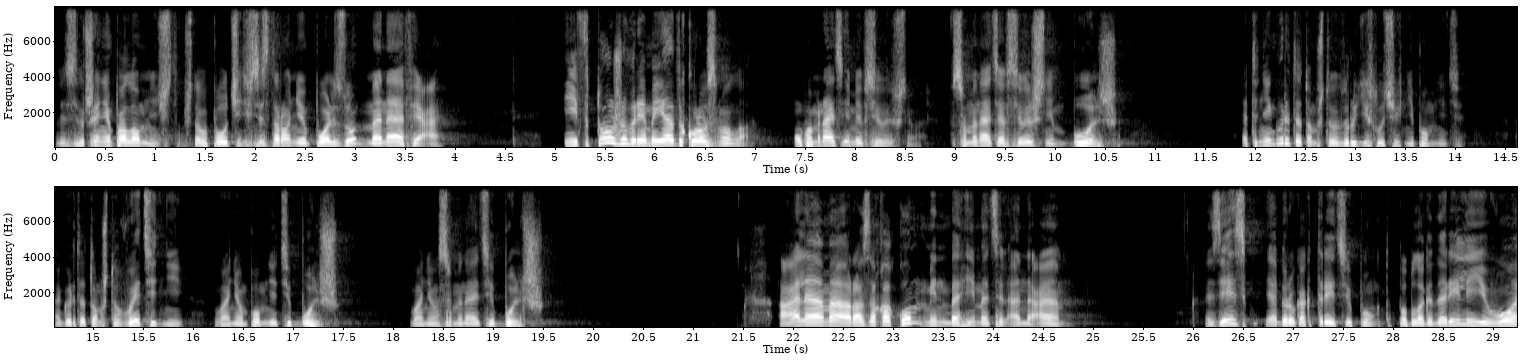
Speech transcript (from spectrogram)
для совершения паломничества, чтобы получить всестороннюю пользу, манафиа. И в то же время я Аллах. Упоминайте имя Всевышнего. Вспоминайте о Всевышнем больше. Это не говорит о том, что вы в других случаях не помните а говорит о том, что в эти дни вы о нем помните больше, вы о нем вспоминаете больше. Здесь я беру как третий пункт. Поблагодарили его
